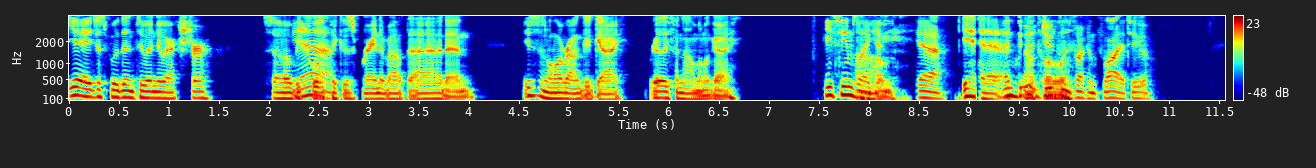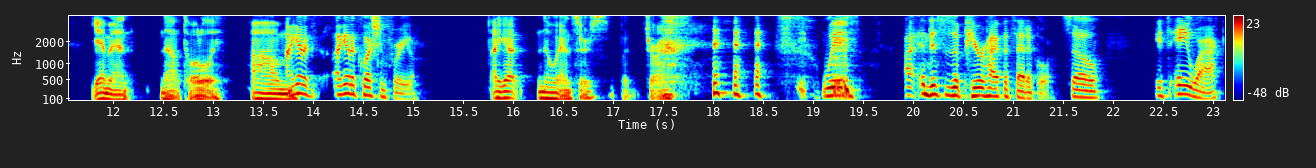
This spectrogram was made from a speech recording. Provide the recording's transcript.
Yeah, he just moved into a new extra, so it'd be cool to pick his brain about that. And he's an all around good guy, really phenomenal guy. he seems like Um, it. Yeah, Yeah, and dude, no, dude can fucking fly too. yeah, man. No, totally. Um, I got a I got a question for you. I got no answers, but try. with I- and this is a pure hypothetical so it's awac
